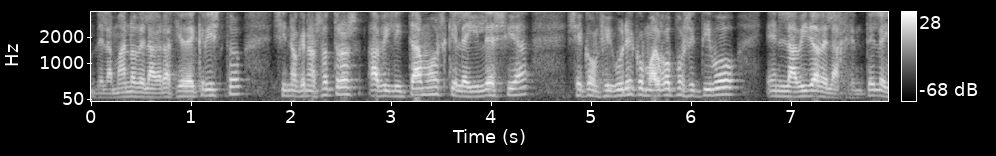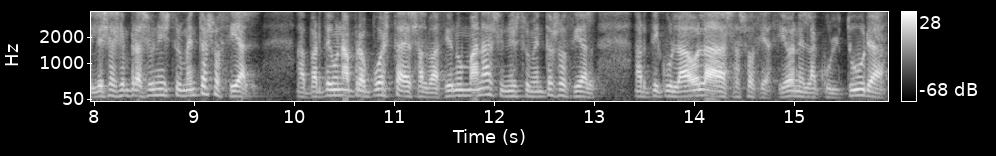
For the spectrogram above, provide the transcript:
de la mano de la gracia de Cristo, sino que nosotros habilitamos que la Iglesia se configure como algo positivo en la vida de la gente. La Iglesia siempre ha sido un instrumento social aparte de una propuesta de salvación humana, es un instrumento social, articulado las asociaciones, la cultura,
